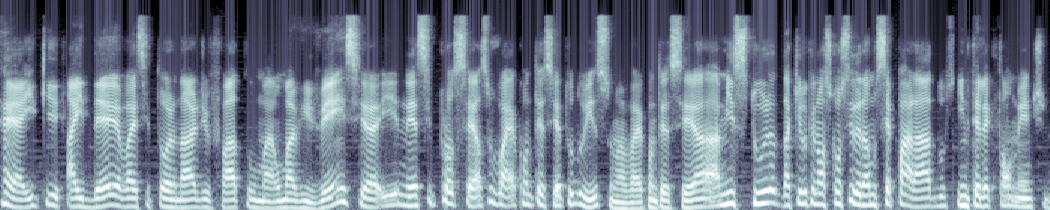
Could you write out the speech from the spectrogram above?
Né? É aí que a ideia vai se tornar de fato uma, uma vivência e nesse processo vai acontecer tudo isso, né? vai acontecer a, a mistura daquilo que nós consideramos separados intelectualmente.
